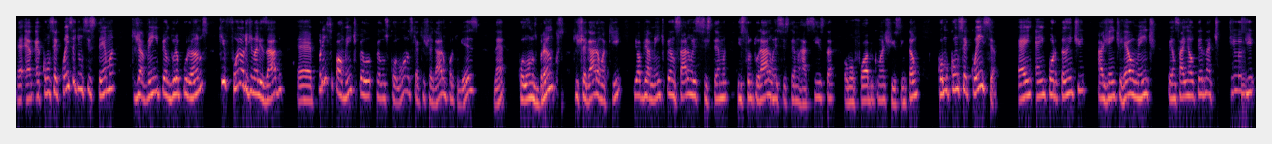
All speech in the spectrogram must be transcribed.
É, é, é consequência de um sistema que já vem e pendura por anos, que foi originalizado é, principalmente pelo, pelos colonos que aqui chegaram, portugueses, né? Colonos brancos que chegaram aqui e, obviamente, pensaram esse sistema, estruturaram esse sistema racista, homofóbico, machista. Então, como consequência, é, é importante a gente realmente pensar em alternativas de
